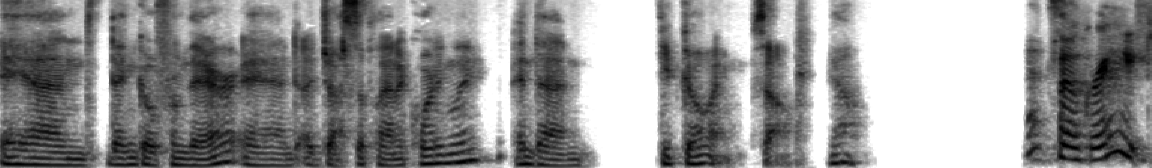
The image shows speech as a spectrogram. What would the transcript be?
and then go from there and adjust the plan accordingly. And then keep going. So yeah. That's so great.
